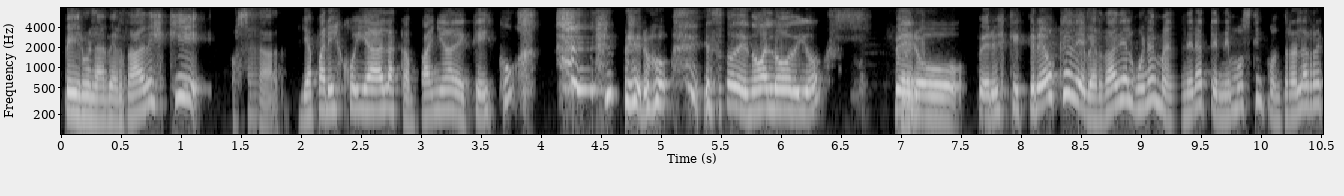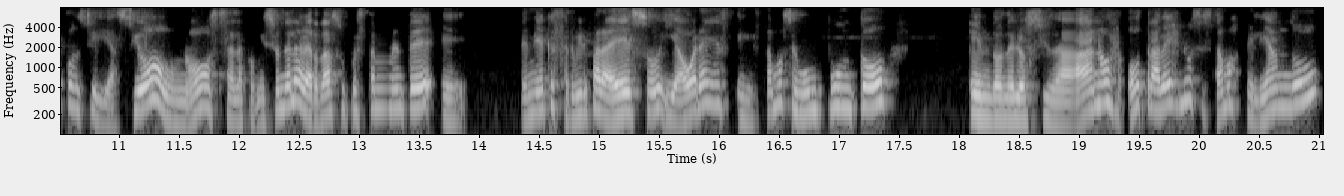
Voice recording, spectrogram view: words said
pero la verdad es que, o sea, ya parezco ya la campaña de Keiko, pero eso de no al odio, pero, pero es que creo que de verdad, de alguna manera, tenemos que encontrar la reconciliación, ¿no? O sea, la Comisión de la Verdad supuestamente eh, tenía que servir para eso y ahora estamos en un punto en donde los ciudadanos otra vez nos estamos peleando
